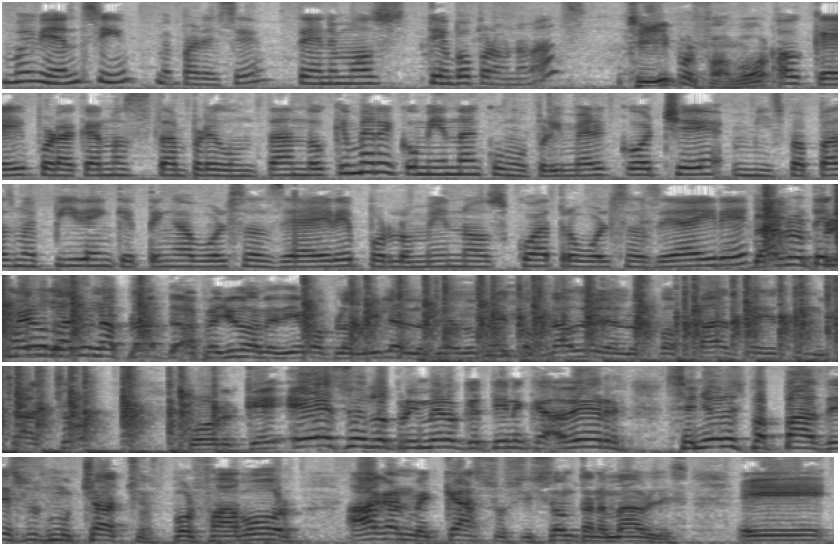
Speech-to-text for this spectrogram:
Muy bien, sí, me parece. ¿Tenemos tiempo para una más? Sí, por favor. Ok, por acá nos están preguntando, ¿qué me recomiendan como primer coche? Mis papás me piden que tenga bolsas de aire, por lo menos cuatro bolsas de aire. Dale, Tengo primero dale 18 un aplauso. Ayúdame, Diego, a aplaudirle a los, a los, apláudele a los papás de este muchacho. Porque eso es lo primero que tiene que... A ver, señores papás de esos muchachos, por favor, háganme caso si son tan amables. Eh,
